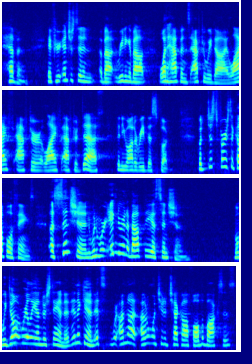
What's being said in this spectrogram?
heaven, if you're interested in about reading about what happens after we die, life after life after death, then you ought to read this book. But just first, a couple of things. Ascension, when we're ignorant about the ascension, when we don't really understand it, and again, it's I'm not I don't want you to check off all the boxes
